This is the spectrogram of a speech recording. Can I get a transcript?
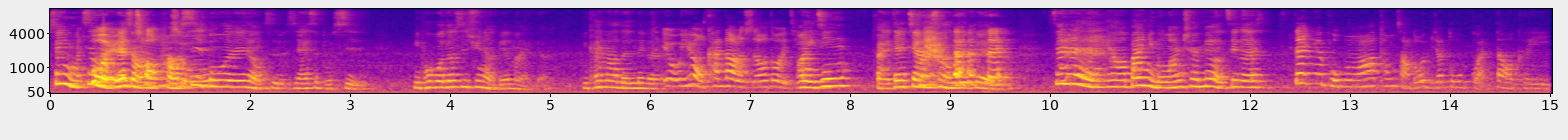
所以你们是买那种好市多的那种，是不是？还是不是？你婆婆都是去哪边买的？你看到的那个？因为因为我看到的时候都已经哦，已经摆在架上，对不对？对真的很挑，班你们完全没有这个。但因为婆婆妈妈通常都会比较多管道可以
